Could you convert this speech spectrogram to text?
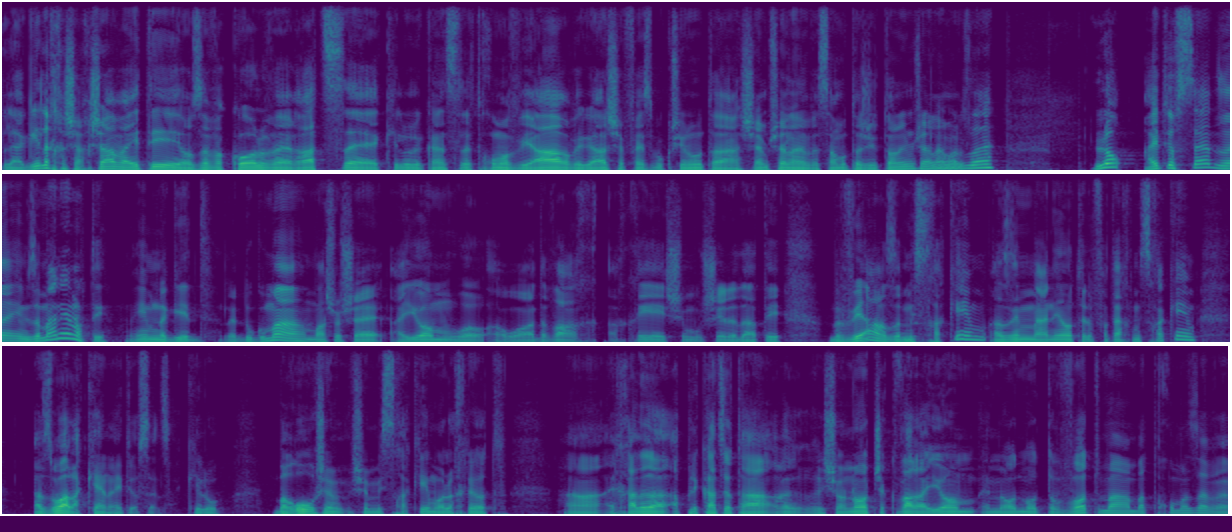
להגיד לך שעכשיו הייתי עוזב הכל ורץ אה, כאילו להיכנס לתחום ה-VR בגלל שפייסבוק שינו את השם שלהם ושמו את הז'יטונים שלהם על זה? לא, הייתי עושה את זה אם זה מעניין אותי. אם נגיד, לדוגמה, משהו שהיום הוא, הוא הדבר הכי שימושי לדעתי ב-VR זה משחקים, אז אם מעניין אותי לפתח משחקים, אז וואלה, כן, הייתי עושה את זה. כאילו, ברור ש, שמשחקים הולך להיות אחת האפליקציות הראשונות שכבר היום הן מאוד מאוד טובות בתחום הזה, ו,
